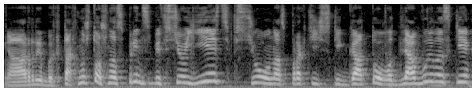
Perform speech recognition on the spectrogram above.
а, рыбок. Так, ну что ж, у нас в принципе все есть, все у нас практически готово для вылазки,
